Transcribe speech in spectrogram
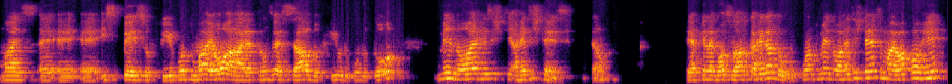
mais é, é, é, espesso o fio, quanto maior a área transversal do fio do condutor, menor é a resistência. Então, tem aquele negócio lá do carregador. Quanto menor a resistência, maior a corrente,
